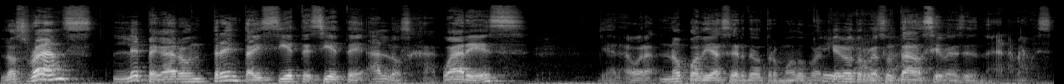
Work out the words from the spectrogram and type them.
Los Rams le pegaron 37-7 a los Jaguares. Ya era hora, no podía ser de otro modo. Cualquier Sí, otro ya. resultado, si no, no mames.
